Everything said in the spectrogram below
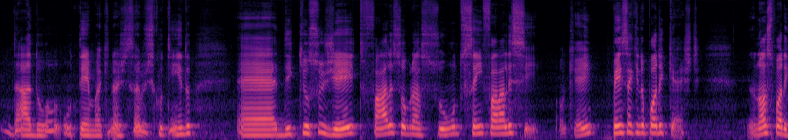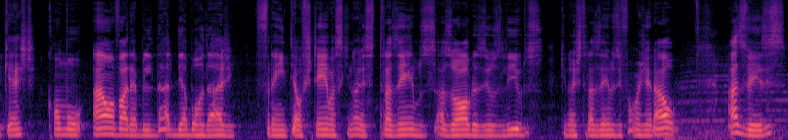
dado o tema que nós estamos discutindo, é, de que o sujeito fale sobre o assunto sem falar de si, ok? Pensa aqui no podcast. No nosso podcast, como há uma variabilidade de abordagem frente aos temas que nós trazemos, as obras e os livros que nós trazemos de forma geral, às vezes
